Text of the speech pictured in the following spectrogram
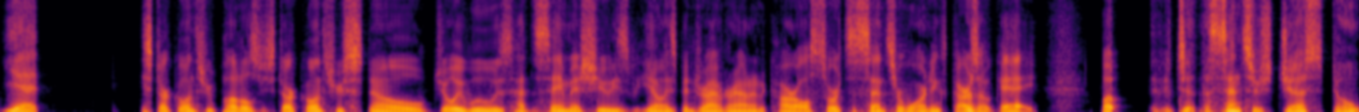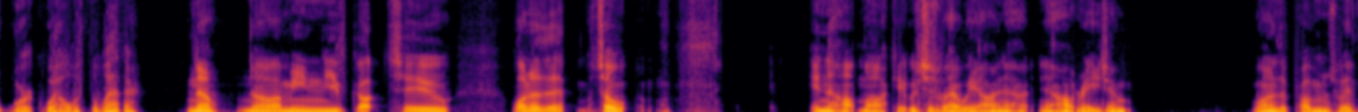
yet you start going through puddles, you start going through snow. Joey Woo has had the same issue. He's you know he's been driving around in a car, all sorts of sensor warnings. Car's okay, but the sensors just don't work well with the weather. No, no. I mean, you've got to one of the so in the hot market, which is where we are in a, hot- in a hot region. One of the problems with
